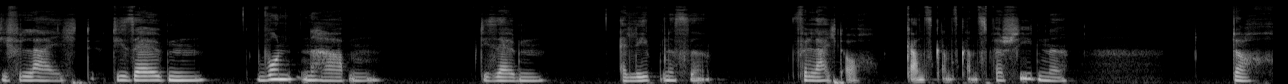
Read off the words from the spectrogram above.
die vielleicht dieselben Wunden haben, dieselben Erlebnisse, vielleicht auch ganz, ganz, ganz verschiedene. Doch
